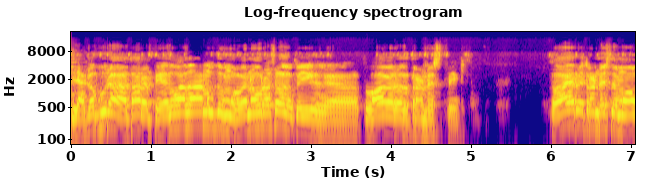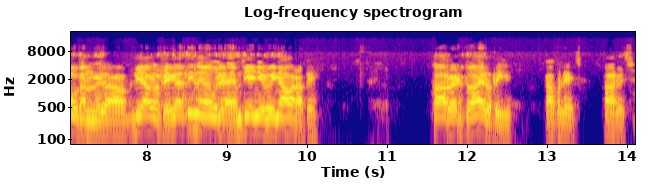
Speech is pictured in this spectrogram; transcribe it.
એટલે કપૂરા તારે પહેરવા જવાનું તો હવે નવરો છો તો કઈ તો આવે રહ્યો તો ત્રણ રસ્તે તો આવે રહ્યો ત્રણ રસ્તે હું આવું તને બે આપણે ભેગા થી ને ઓલે એમથી અહીંયા જોઈને આવરા પે સારું હેડ તો આવ્યો થઈ હા ભલે સારું છે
